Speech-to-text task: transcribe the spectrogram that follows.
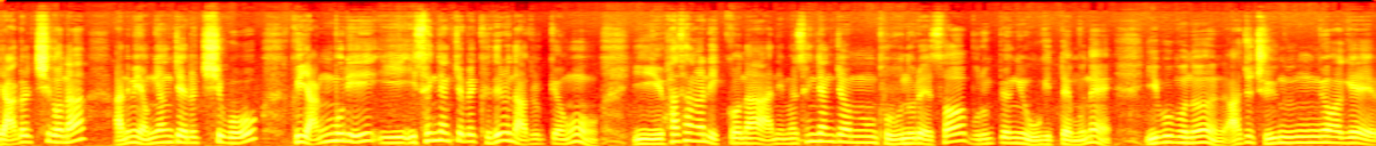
약을 치거나 아니면 영양제를 치고 그 약물이 이, 이 생장점에 그대로 놔둘 경우 이 화상을 입거나 아니면 생장점 부분으로 해서 무름병이 오기 때문에 이 부분은 아주 중요하게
